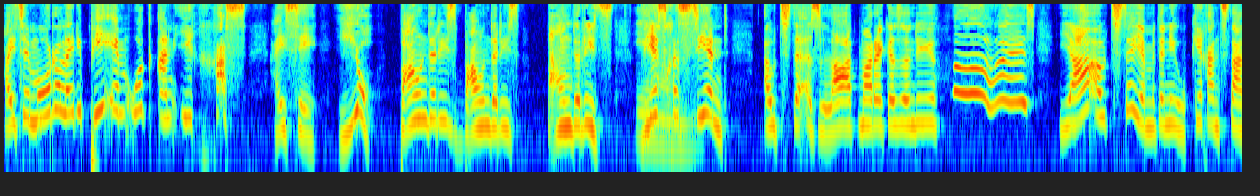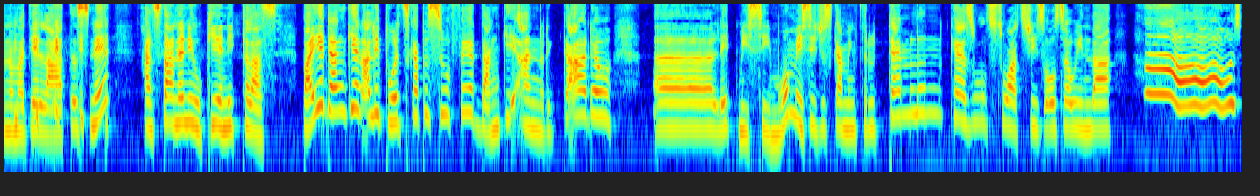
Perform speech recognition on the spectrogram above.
Hy sê môre lê die PM ook aan u gas. Hy sê, "Jo, boundaries, boundaries, boundaries. Wees Ja. geseënd. Oudste is laat, maar ek is in die huis. Ja, oudste, jy moet in die hoekie gaan staan omdat jy laat is, né? Gaan staan in die hoekie in die klas. Baie dankie aan al die boodskappe sover. Dankie aan Ricardo. Uh let me see more messages coming through. Tamlin Casual Swat, she's also in the house.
